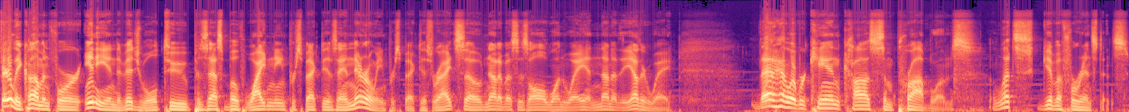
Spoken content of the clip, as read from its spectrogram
fairly common for any individual to possess both widening perspectives and narrowing perspectives, right? So none of us is all one way and none of the other way. That, however, can cause some problems. Let's give a for instance.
